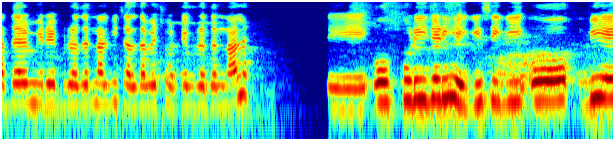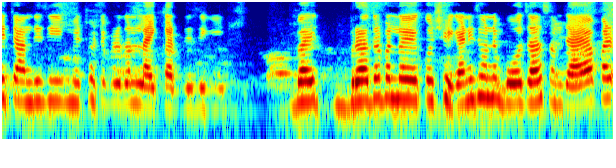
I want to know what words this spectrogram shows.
ਅਦਰ ਮੇਰੇ ਬ੍ਰਦਰ ਨਾਲ ਵੀ ਚੱਲਦਾ ਵੇ ਛੋਟੇ ਬ੍ਰਦਰ ਨਾਲ। ਤੇ ਉਹ ਕੁੜੀ ਜਿਹੜੀ ਹੈਗੀ ਸੀਗੀ, ਉਹ ਵੀ ਇਹ ਚਾਹੁੰਦੀ ਸੀ, ਮੇਰੇ ਛੋਟੇ ਬ੍ਰਦਰ ਨੂੰ ਲਾਈਕ ਕਰਦੀ ਸੀਗੀ। ਬ੍ਰਦਰ ਵੱਲੋਂ ਇਹ ਕੁਝ ਹੈਗਾ ਨਹੀਂ ਸੀ, ਉਹਨੇ ਬਹੁਤ ਜ਼ਿਆਦਾ ਸਮਝਾਇਆ, ਪਰ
